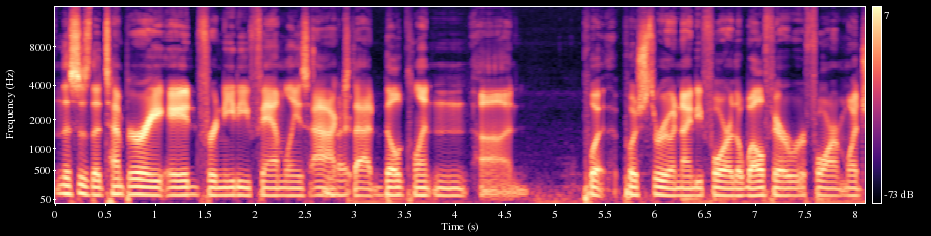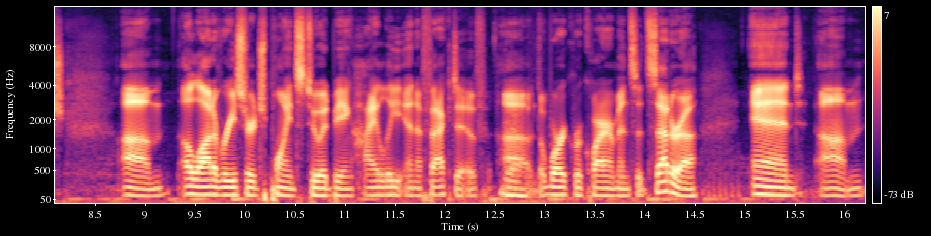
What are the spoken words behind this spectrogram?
this is the Temporary Aid for Needy Families Act Right. that Bill Clinton uh, put pushed through in '94, the welfare reform, which um, a lot of research points to it being highly ineffective, uh, the work requirements, etc. And um,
